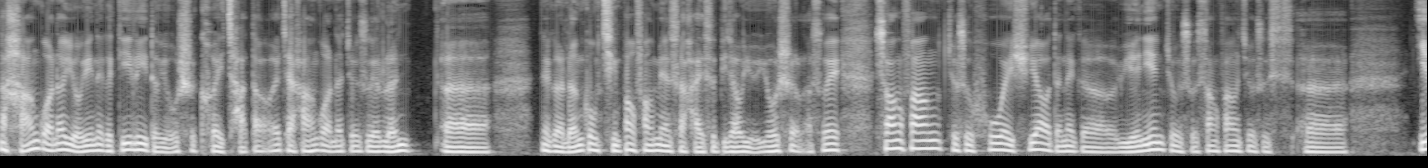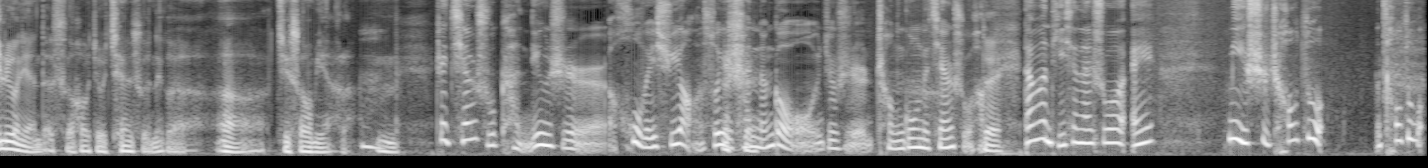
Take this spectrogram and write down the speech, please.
那韩国呢，由于那个地利的优势，可以查到，而且韩国呢，就是人呃那个人工情报方面是还是比较有优势了。所以双方就是互为需要的那个原因，就是双方就是呃。一六年的时候就签署那个呃基收米亚了，嗯，这签署肯定是互为需要，所以才能够就是成功的签署哈。对，但问题现在说，哎，密室操作，操作，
